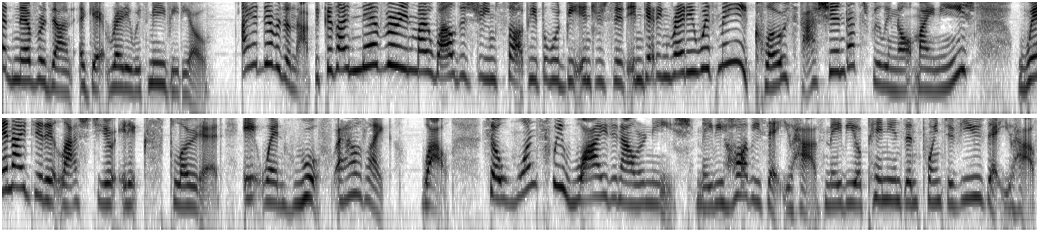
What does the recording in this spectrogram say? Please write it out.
had never done a get ready with me video. I had never done that because I never in my wildest dreams thought people would be interested in getting ready with me. Clothes, fashion, that's really not my niche. When I did it last year, it exploded. It went woof. And I was like, Wow. So once we widen our niche, maybe hobbies that you have, maybe opinions and point of views that you have,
